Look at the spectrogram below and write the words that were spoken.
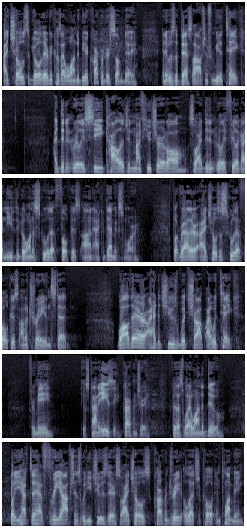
I chose to go there because I wanted to be a carpenter someday, and it was the best option for me to take. I didn't really see college in my future at all, so I didn't really feel like I needed to go on a school that focused on academics more. But rather, I chose a school that focused on a trade instead. While there, I had to choose which shop I would take. For me, it was kind of easy carpentry, because that's what I wanted to do. But you have to have three options when you choose there, so I chose carpentry, electrical, and plumbing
